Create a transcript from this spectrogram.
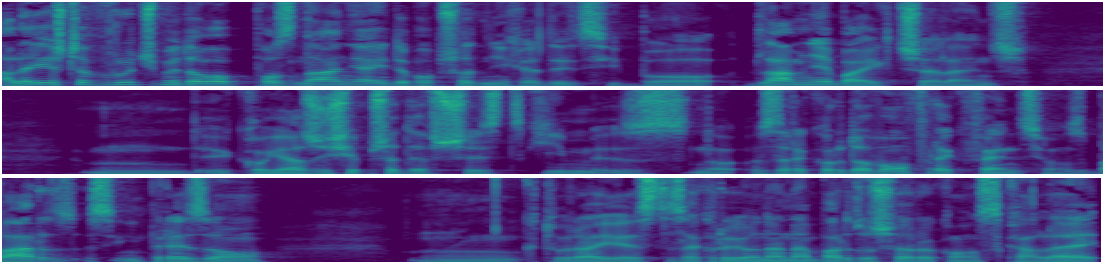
ale jeszcze wróćmy do Poznania i do poprzednich edycji, bo dla mnie Bike Challenge mm, kojarzy się przede wszystkim z, no, z rekordową frekwencją, z, z imprezą, mm, która jest zakrojona na bardzo szeroką skalę.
